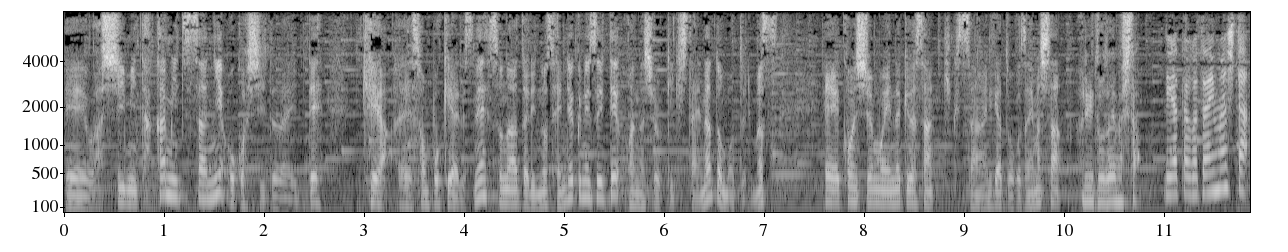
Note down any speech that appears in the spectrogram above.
えー、鷲見隆光さんにお越しいただいてケア、えー、損保ケアですね。そのあたりの戦略についてお話をお聞きしたいなと思っております。えー、今週も榎田さん菊池さんありがとうございました。ありがとうございました。ありがとうございました。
